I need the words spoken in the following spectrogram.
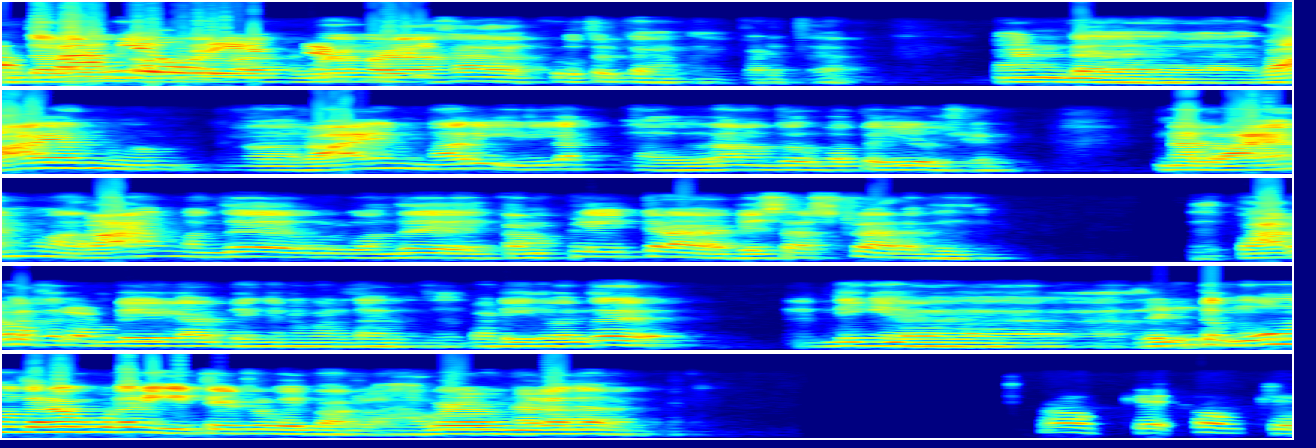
அந்த அளவுக்கு அழகா கொடுத்துருக்காங்க படத்தை. அண்ட் ராயன் ராயன் மாதிரி இல்லை. அதுதான் வந்து ரொம்ப பெரிய விஷயம். ஏன்னா ராயன் ராயன் வந்து உங்களுக்கு வந்து கம்ப்ளீட்டா டிசாஸ்டரா இருந்தது. பார்க்கறதுக்கு. முடியல அப்படிங்கிற மாதிரி தான் இருந்தது. பட் இது வந்து நீங்க ரெண்டு மூணு தடவை கூட நீங்க தேட்டர் போய் பார்க்கலாம். அவ்வளவு நல்லா தான் இருக்கு. ஓகே ஓகே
